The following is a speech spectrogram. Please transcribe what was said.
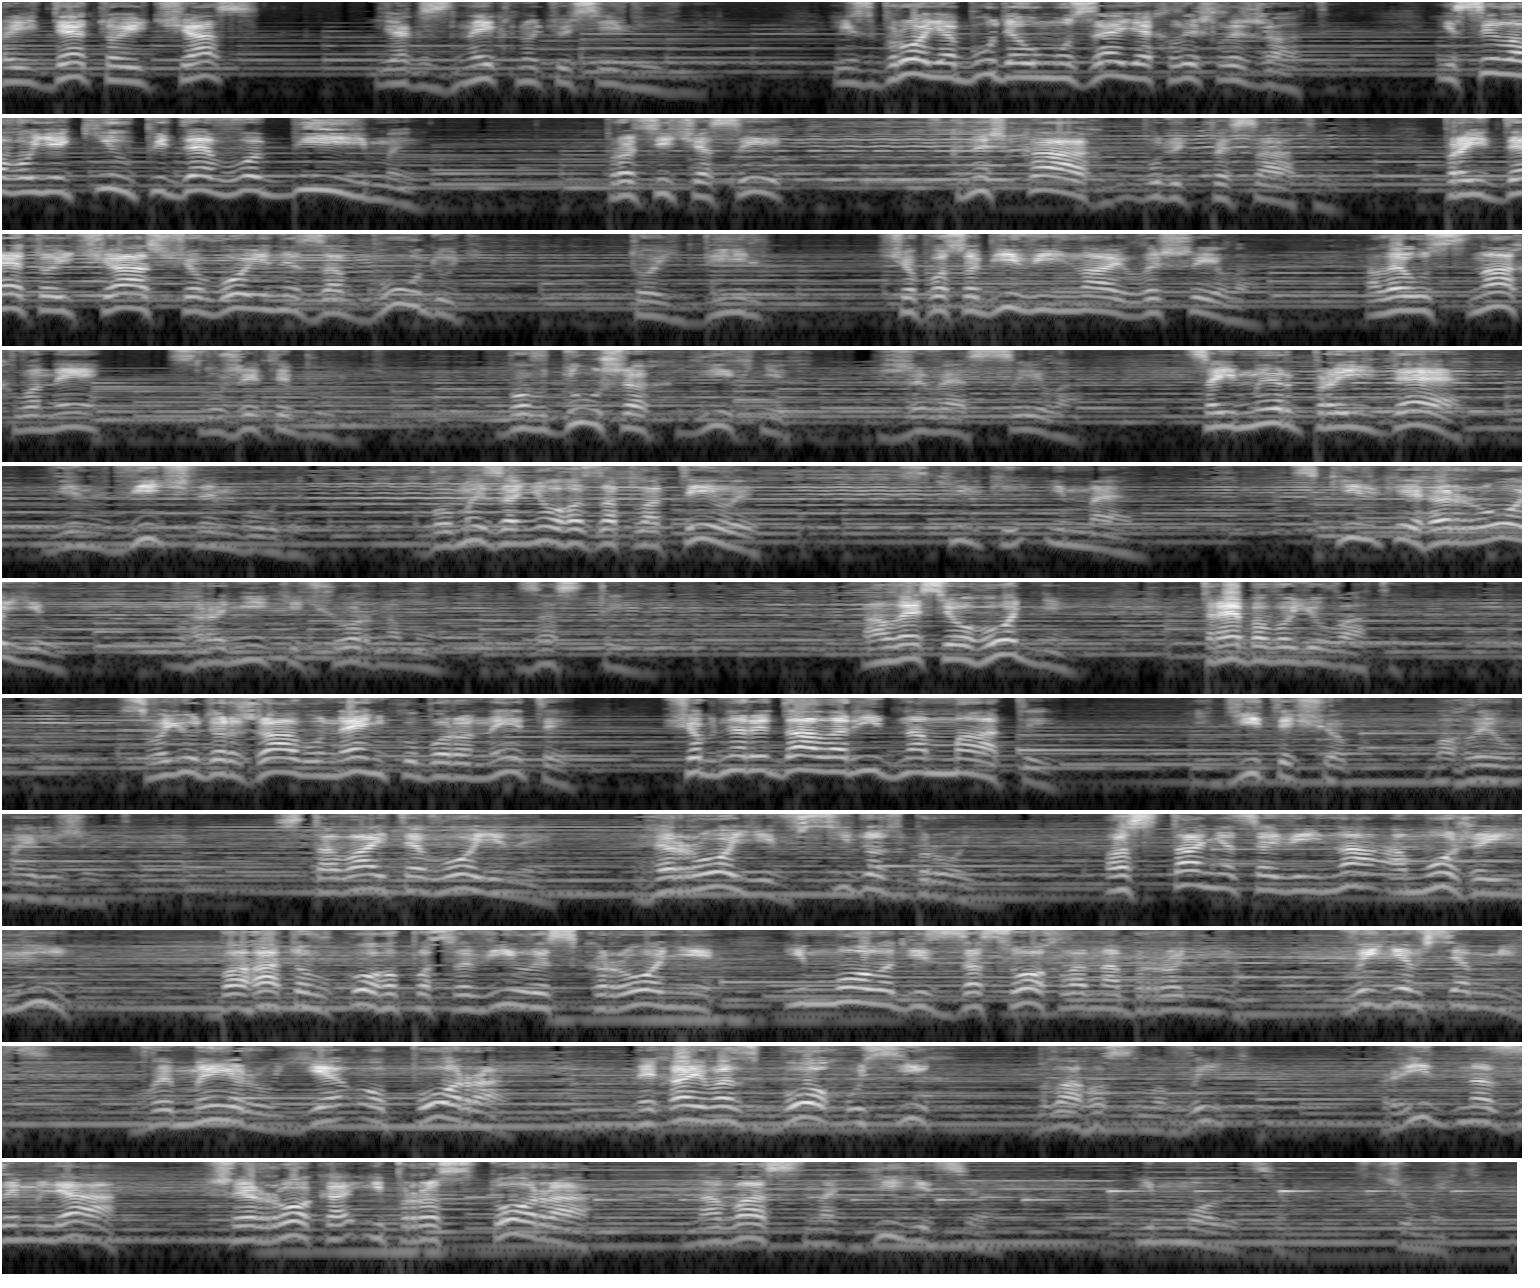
Прийде той час, як зникнуть усі війни, і зброя буде у музеях лиш лежати, і сила вояків піде в обійми. Про ці часи в книжках будуть писати. Прийде той час, що воїни забудуть той біль, що по собі війна й лишила, але у снах вони служити будуть, бо в душах їхніх живе сила. Цей мир прийде, він вічним буде, бо ми за нього заплатили скільки імен, скільки героїв в граніті чорному застили. Але сьогодні треба воювати, свою державу неньку боронити, щоб не ридала рідна мати, і діти, щоб могли у мирі жити. Ставайте, воїни, герої всі до зброї. Остання ця війна, а може й ні. Багато в кого посовіли скроні, і молодість засохла на броні. Ви є вся міць, ви миру, є опора. Нехай вас Бог усіх благословить. Рідна земля, широка і простора, на вас надіється і молиться в цю мить.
